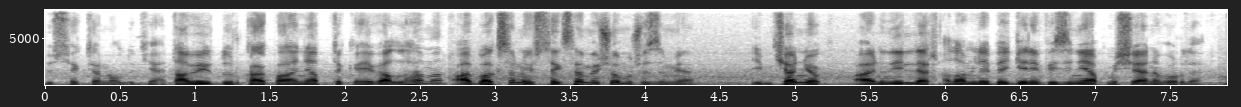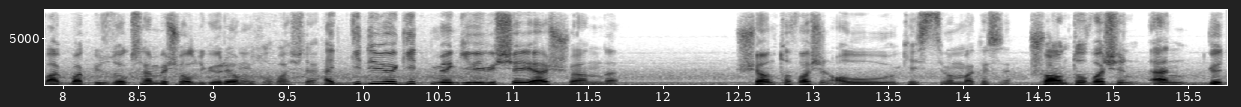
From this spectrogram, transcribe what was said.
180 olduk yani. Tabi dur kalk falan yaptık eyvallah ama abi baksana 185 olmuş hızım ya. İmkan yok. Aynı değiller. Adam LPG'nin fiziğini yapmış yani burada. Bak bak 195 oldu görüyor musun Tofaş'la? Ha gidiyor gitmiyor gibi bir şey ya şu anda. Şu an Tofaş'ın... Oo kestim mi makası? Şu an Tofaş'ın en göt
